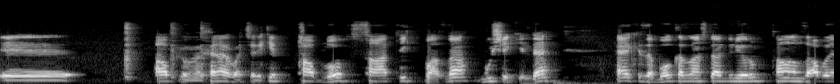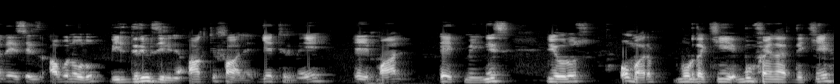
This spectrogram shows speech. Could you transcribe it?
Ee, Afyon ve Fenerbahçe'deki tablo saatlik bazda bu şekilde. Herkese bol kazançlar diliyorum. Kanalımıza abone değilseniz abone olup bildirim zilini aktif hale getirmeyi ihmal etmeyiniz diyoruz. Umarım buradaki bu Fener'deki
